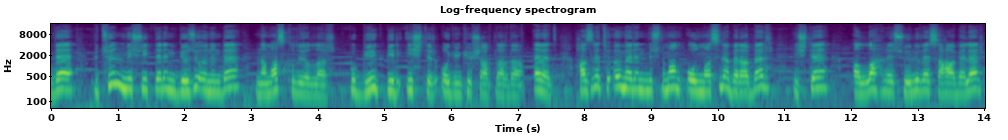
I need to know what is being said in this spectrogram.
ve bütün müşriklerin gözü önünde namaz kılıyorlar. Bu büyük bir iştir o günkü şartlarda. Evet, Hazreti Ömer'in Müslüman olmasıyla beraber işte Allah Resulü ve sahabeler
